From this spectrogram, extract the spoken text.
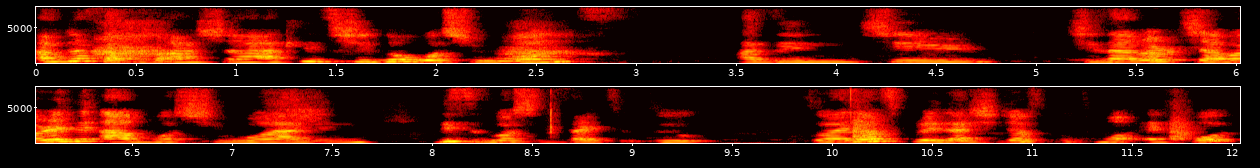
I'm just happy for Asha. At least she know what she wants. As in, she she's already she have already have what she wants. As in, this is what she decided to do. So I just pray that she just put more effort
